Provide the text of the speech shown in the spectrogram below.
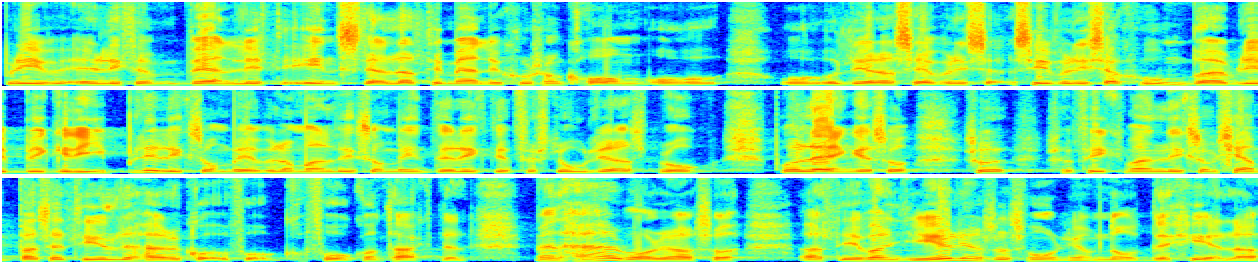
bli eh, liksom vänligt inställda till människor som kom och, och, och deras civilisation började bli begriplig, liksom, även om man liksom inte riktigt förstod deras språk på länge så, så, så fick man liksom kämpa sig till det här och få, få kontakten. Men här var det alltså att evangelium så småningom nådde hela,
